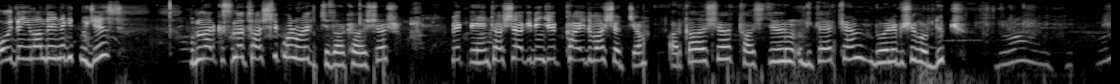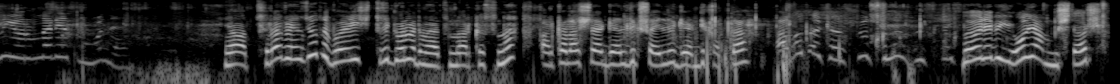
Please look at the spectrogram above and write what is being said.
O yüzden yılan deliğine gitmeyeceğiz. Bunun arkasında taşlık var oraya gideceğiz arkadaşlar. Bekleyin taşlığa gidince kaydı başlatacağım. Arkadaşlar taşlığı giderken böyle bir şey gördük. Bunu yorumlara yazın bu ne? Ya tıra benziyor da böyle hiç tır görmedim hayatımda arkasını. Arkadaşlar geldik sayılır geldik hatta. Arkadaşlar şu sınıf üstteki Böyle bir yol yapmışlar.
